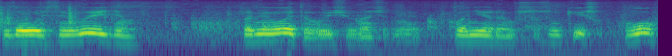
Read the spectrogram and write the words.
с удовольствием выйдем. Помимо этого еще, значит, мы планируем шашлыки, плов.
